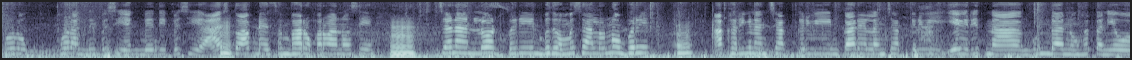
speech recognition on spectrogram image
થોડુંક થોડાક દી પછી એક બે દી પછી આજ તો આપણે સંભારો કરવાનો છે. ચણાનો લોટ ભરીને બધો મસાલો ન ભરે. આખા રીંગણાનું શાક કરવી કારેલાનું શાક કરવી. એવી રીતના ગુંદાનું હતા ને એવો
